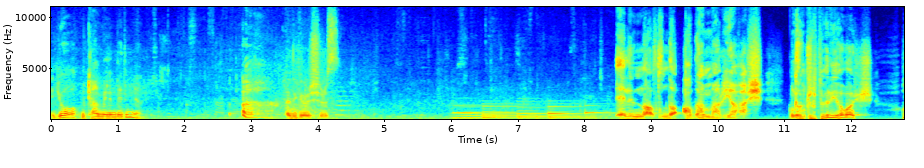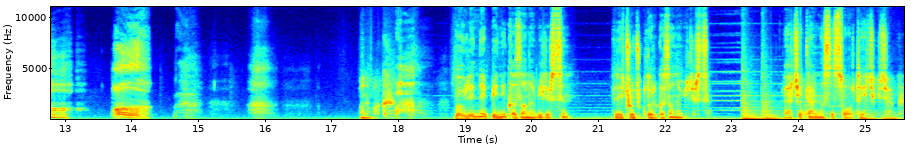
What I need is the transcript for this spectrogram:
E, Yok, mükemmelim dedim ya. Hadi görüşürüz. Elinin altında adam var yavaş. Gülperi yavaş. Ah, ah. Bana bak. Böyle ne beni kazanabilirsin ne de çocukları kazanabilirsin. Gerçekler nasılsa ortaya çıkacak.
